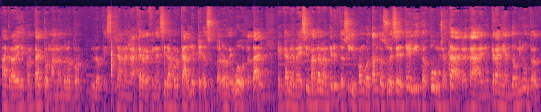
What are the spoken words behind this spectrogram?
a través de contacto, mandándolo por lo que se llama en la carga financiera por cable, pero es un dolor de huevo total. En cambio, me decís mandarlo en cripto, sí, pongo tantos USDT, listo, pum, ya está, ya está, en Ucrania en dos minutos.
